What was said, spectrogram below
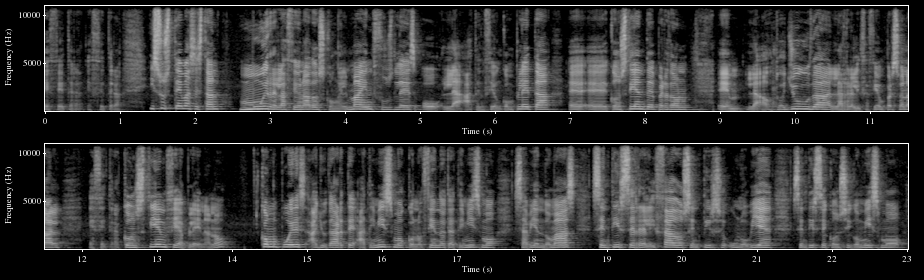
etcétera, etcétera. Y sus temas están muy relacionados con el mindfulness o la atención completa, eh, eh, consciente, perdón, em, la autoayuda, la realización personal, etcétera. Conciencia plena, ¿no? ¿Cómo puedes ayudarte a ti mismo, conociéndote a ti mismo, sabiendo más, sentirse realizado, sentirse uno bien, sentirse consigo mismo,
